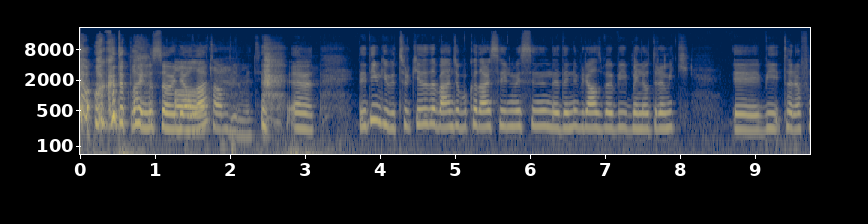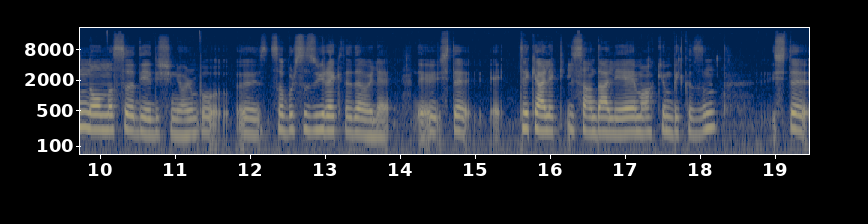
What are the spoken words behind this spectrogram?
okuduklarını söylüyorlar. Aa, tam bir metin. evet. Dediğim gibi Türkiye'de de bence bu kadar sevilmesinin nedeni biraz böyle bir melodramik e, bir tarafının olması diye düşünüyorum. Bu e, sabırsız yürekte de öyle. E, işte e, tekerlekli sandalyeye mahkum bir kızın işte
